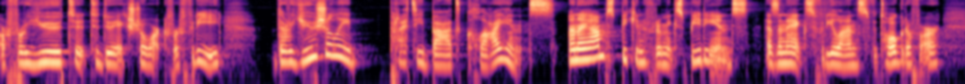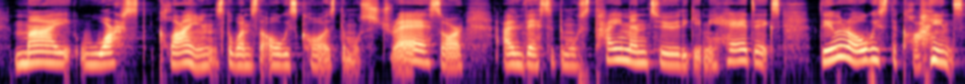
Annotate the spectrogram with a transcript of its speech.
or for you to, to do extra work for free, they're usually pretty bad clients. And I am speaking from experience as an ex freelance photographer. My worst clients, the ones that always caused the most stress or I invested the most time into, they gave me headaches, they were always the clients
